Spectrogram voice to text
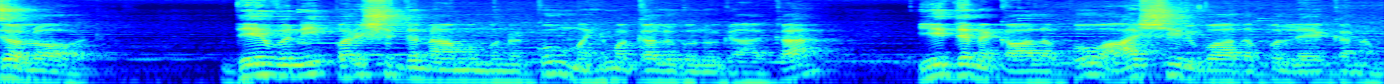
ప్రైజ్ ద లార్డ్ దేవుని పరిశుద్ధ నామమునకు మహిమ కలుగునుగాక. ఈ దిన కాలపు ఆశీర్వాదపు లేఖనం.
